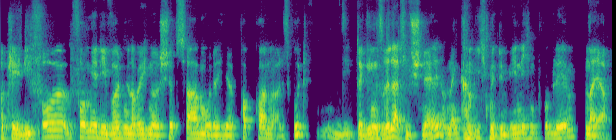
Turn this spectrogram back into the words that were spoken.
Okay, die vor, vor mir, die wollten, glaube ich, nur Chips haben oder hier Popcorn, alles gut. Die, da ging es relativ schnell und dann kam ich mit dem ähnlichen Problem. Naja,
